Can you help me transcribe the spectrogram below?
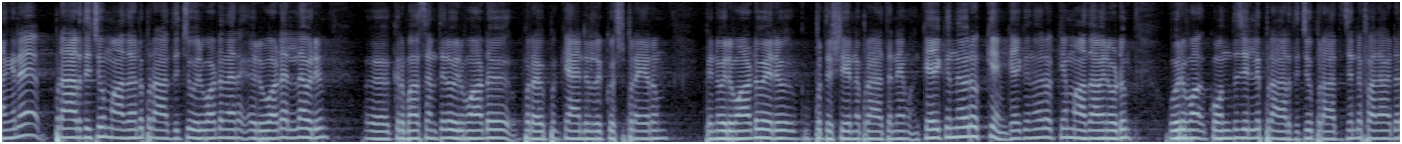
അങ്ങനെ പ്രാർത്ഥിച്ചു മാതാവിന്റെ പ്രാർത്ഥിച്ചു. ഒരുപാട് നേരം ഒരുപാട് എല്ലാവരും കൃപാസനത്തിൽ ഒരുപാട് ക്യാൻഡിൽ റിക്വസ്റ്റ് പ്രയറും പിന്നെ ഒരുപാട് പേര് പ്രതിഷ്ഠീകരണ പ്രാർത്ഥനയും കേൾക്കുന്നവരൊക്കെയും കേൾക്കുന്നവരൊക്കെയും മാതാവിനോടും ഒരു കൊന്ത ചൊല്ലി പ്രാർത്ഥിച്ചു. പ്രാർത്ഥിച്ചതിന്റെ ഫലമായിട്ട്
